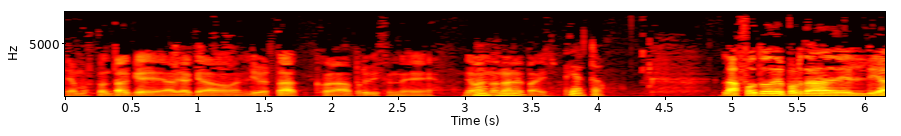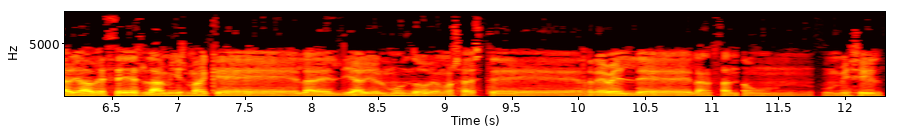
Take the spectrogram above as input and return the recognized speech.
ya hemos contado que había quedado en libertad con la prohibición de, abandonar el país. Cierto. La foto de portada del diario ABC es la misma que la del diario El Mundo. Vemos a este rebelde lanzando un, misil.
